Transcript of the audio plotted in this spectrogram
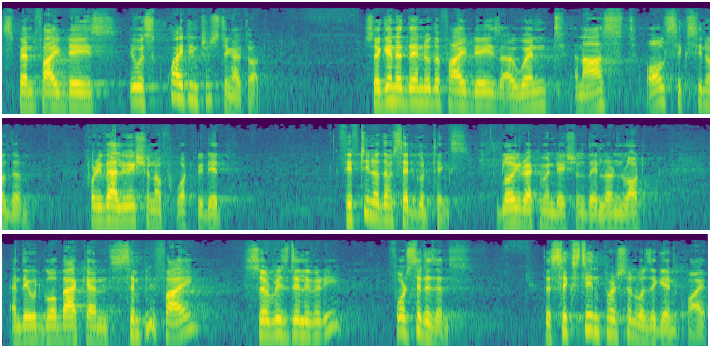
spent five days. It was quite interesting, I thought. So again, at the end of the five days, I went and asked all 16 of them for evaluation of what we did. 15 of them said good things, glowing recommendations, they learned a lot. And they would go back and simplify service delivery for citizens. The 16th person was again quiet.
